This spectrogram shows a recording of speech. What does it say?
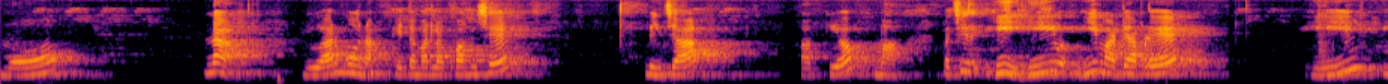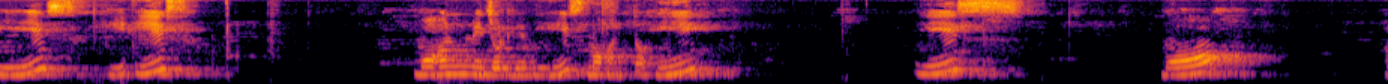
Mona you આર મોના એ તમારે લખવાનું છે બીજા વાક્યમાં. પછી હી હી હી માટે આપણે હી ઇઝ હી ઇઝ મોહનને જોડી લેવી હિસ મોહન તો હી ઇઝ મો હ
